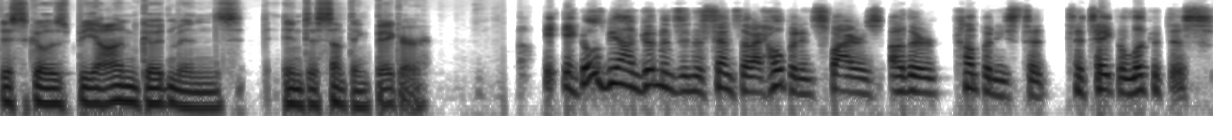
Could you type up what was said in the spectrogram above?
this goes beyond Goodman's into something bigger? It goes beyond Goodman's in the sense that I hope it inspires other companies to to take a look at this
